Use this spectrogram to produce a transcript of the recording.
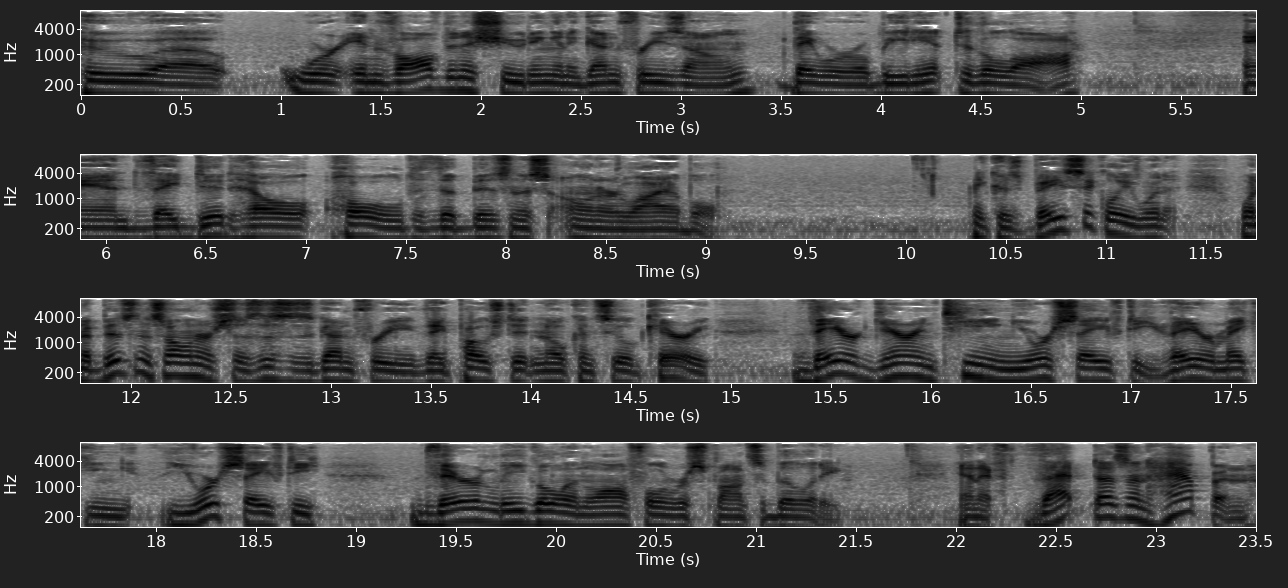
who uh, were involved in a shooting in a gun-free zone. They were obedient to the law, and they did hel- hold the business owner liable. Because basically, when when a business owner says this is gun free, they post it no concealed carry. They are guaranteeing your safety. They are making your safety their legal and lawful responsibility. And if that doesn't happen,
